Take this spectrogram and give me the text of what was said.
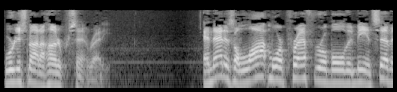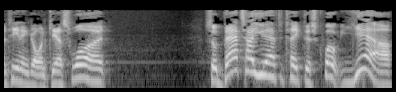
We're just not 100% ready. And that is a lot more preferable than being 17 and going, guess what? So that's how you have to take this quote. Yeah,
